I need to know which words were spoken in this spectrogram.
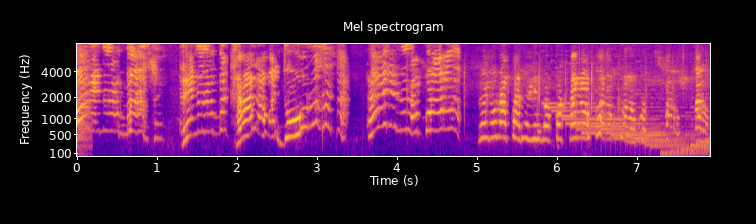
ও রেনুর আব্বা রেনুর খারাও ওই দূর রেনুর আব্বা রেনুর আব্বা রেনুর আব্বা খারাও খারাও খারাও খারাও খারাও।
